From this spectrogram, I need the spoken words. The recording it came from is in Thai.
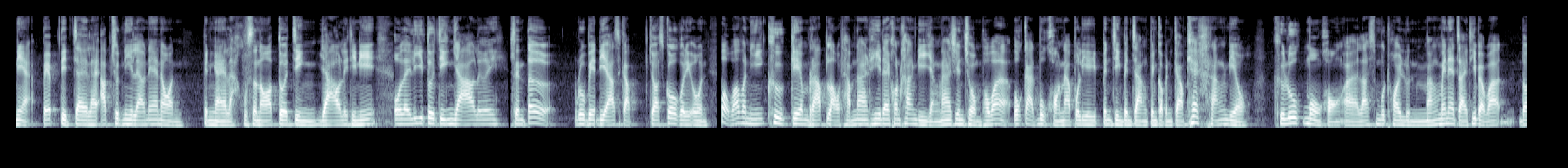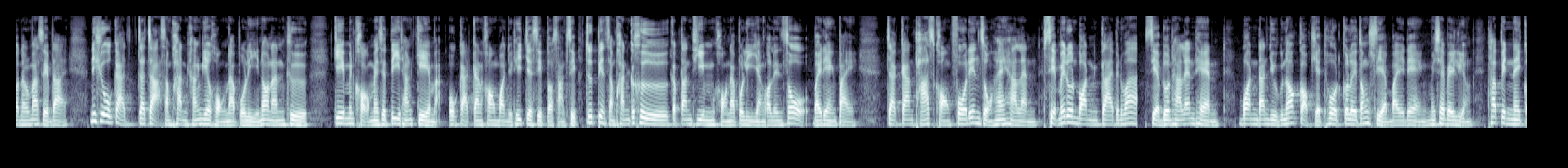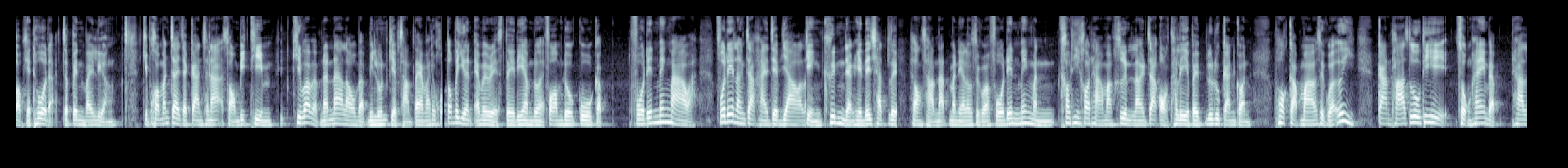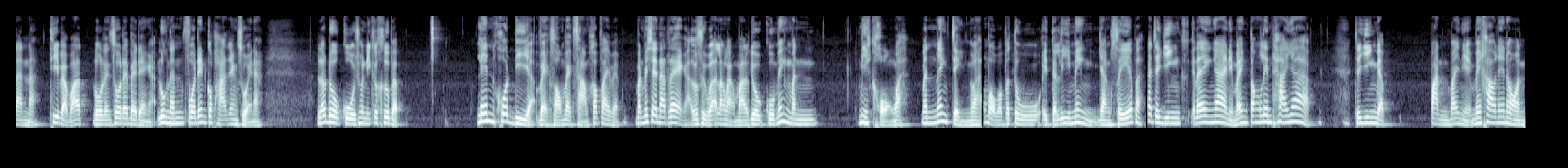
เนี่ย เป๊ปติดใจไลน์อัพชุดนี้แล้วแน่นอน เป็นไงล่ะคุสนอฟตัวจริงยาวเลยทีนี้ โอไลลี่ตัวจริงยาวเลย เซนเตอร์รูเบนดิอาสกับจอสโกโกริโอนบอกว่าวันนี้คือเกมรับเราทำหน้าที่ได้ค่อนข้างดีอย่างน่าชื่นชม เพราะว่าโอกาสบุกของนาโปลีเป็นจริงเป็นจังเป็นกอบเป็นกำแค่ครั้งเดียว คือลูกโมงของอ่าลาสมุทฮอยลุนมั้งไม่แน่ใจที่แบบว่าดอนนารุมาเซฟได้ นี่คือโอกาสจะจะสำคัญครั้งเดียวของนาโปลีนอกนั้นคือเกมเป็นของแมนเชสเตอร์ทั้งเกมอะโอกาสการครองบอลอยู่ที่ 70 ต่อ 30 จุดเปลี่ยนสำคัญก็คือกัปตันทีมของนาโปลีอย่างลอเรนโซใบแดงไป จากการพาสของโฟเดนส่งให้ฮาแลนด์เสียบไม่โดนบอลกลายเป็นว่าเสียบโดนฮาแลนด์แทน บอลดันอยู่นอกกรอบเขตโทษก็เลยต้องเสียใบแดง ไม่ใช่ใบเหลือง ถ้าเป็นในกรอบเขตโทษอะจะเป็นใบเหลือง เก็บความมั่นใจจากการชนะ2บิ๊กทีมคิดว่าแบบนั้นหน้าเราแบบมีลุ้นเก็บ 3 แต้มมาทุกคนต้องไปเยือนเอเมเรสสเตเดียมด้วย ฟอร์มโดกูกับโฟเดนแม่งมาว่ะ โฟเดนหลังจากหายเจ็บยาวเก่งขึ้นอย่างเห็นได้ชัดเลยสองสามนัดมาเนี้ยเราสึกว่าโฟเดนแม่งมันเข้าที่เข้าทางมากขึ้น หลังจากออกทะเลไปฤดูกาลก่อน พอกลับมารู้สึกว่าเอ้ย การพาสลูกที่ส่งให้แบบฮาแลนด์นะที่แบบว่าโลเรนโซได้ใบแดงอะลูกนั้นโฟเดนก็พาสอย่างสวยนะ แล้วโดกูช่วงนี้ก็คือแบบ เล่นโคตรดีอะแหวกสองแหวกสามเข้าไปแบบ มันไม่ใช่นัดแรกอะรู้สึกว่าหลังๆ มาโดกูแม่งมันมีของว่ะ มันแม่งเจ๋งว่ะต้องบอกว่าประตูอิตาลีแม่งอย่างเซฟอะถ้าจะยิงได้ง่ายเนี่ยแม่งต้องเล่นท่ายาก จะยิงแบบปั่นไปเนี่ยไม่เข้าแน่นอน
